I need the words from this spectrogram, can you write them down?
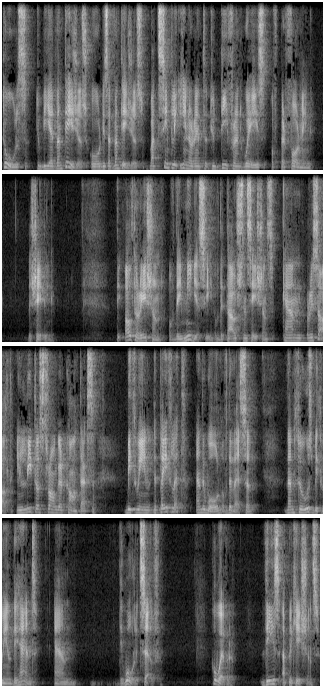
tools to be advantageous or disadvantageous, but simply inherent to different ways of performing the shaping. The alteration of the immediacy of the touch sensations can result in little stronger contacts between the platelet and the wall of the vessel than those between the hand and the wall itself. However, these applications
